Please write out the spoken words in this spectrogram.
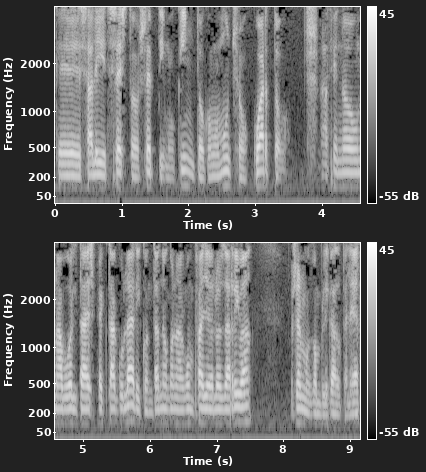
que salir sexto, séptimo, quinto, como mucho, cuarto, haciendo una vuelta espectacular y contando con algún fallo de los de arriba, pues es muy complicado pelear.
